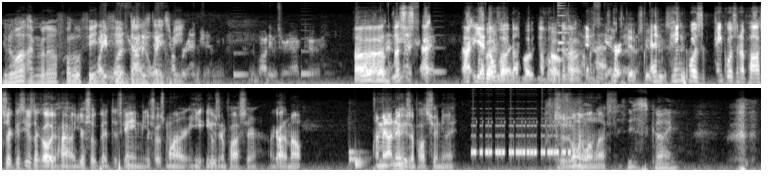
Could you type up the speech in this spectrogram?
You know what? I'm gonna follow Finn. White if Finn running dies, away then it's from me. engine. The body was reactor. Uh, I'm let's just. gonna Uh, yeah, don't vote, don't vote, don't Oh, vote. don't fuck. vote. And, gonna skip. skip, skip, and skip, skip, Pink skip. was Pink was an imposter because he was like, oh, wow, you're so good at this game. You're so smart. He he was an imposter. I got him out. I mean, I knew he was an imposter anyway. So there's only one left. This guy.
